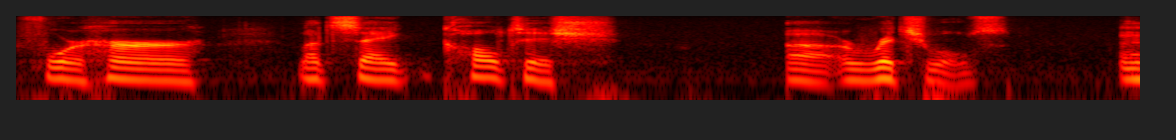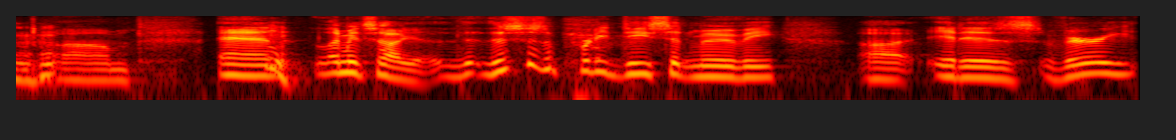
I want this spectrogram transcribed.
for her, let's say, cultish uh, rituals. Um, and let me tell you, th- this is a pretty decent movie. Uh, it is very,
